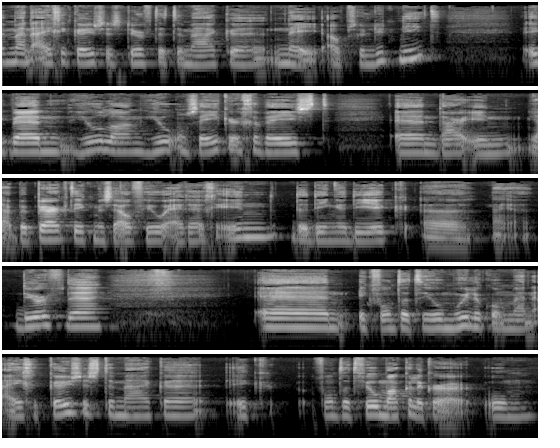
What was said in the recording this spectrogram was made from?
mijn eigen keuzes durfde te maken? Nee, absoluut niet. Ik ben heel lang heel onzeker geweest. En daarin ja, beperkte ik mezelf heel erg in de dingen die ik uh, nou ja, durfde. En ik vond het heel moeilijk om mijn eigen keuzes te maken. Ik vond het veel makkelijker om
